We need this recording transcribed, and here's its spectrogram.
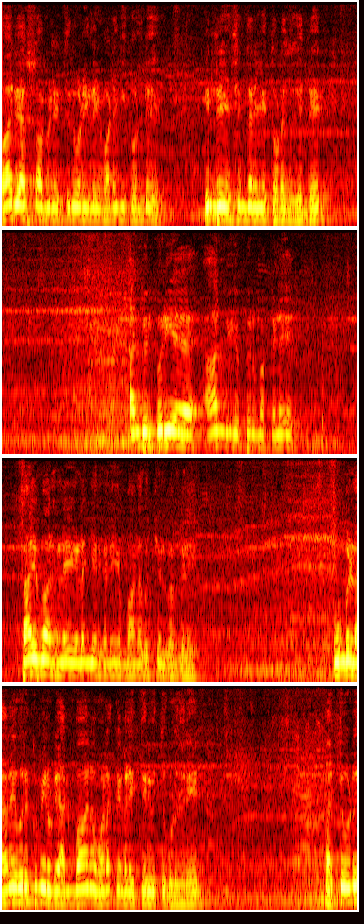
வாரியார் சுவாமிகளின் திருவடிகளையும் வணங்கிக் கொண்டு இன்றைய சிந்தனையை தொடங்குகின்றேன். அன்பிற்குரிய ஆன்மீக பெருமக்களே தாய்மார்களே இளைஞர்களே மாணவ செல்வங்களே உங்கள் அனைவருக்கும் என்னுடைய அன்பான வணக்கங்களை தெரிவித்துக் கொள்கிறேன். அத்தோடு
